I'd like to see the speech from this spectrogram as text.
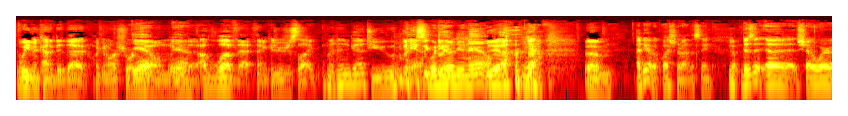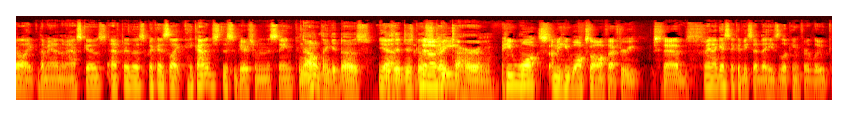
we even kind of did that, like in our short Yeah, film. We yeah. did that. I love that thing because you're just like, "I got you. Yeah. Basically, What are you gonna do now? Yeah, Yeah. um, I do have a question about this scene. Yeah. Does it uh, show where like the man in the mask goes after this? Because like he kind of just disappears from this scene. No, I don't think it does. Yeah. It just goes No, straight he- to her and He walks. I mean, he walks off after he stabs. I mean, I guess it could be said that he's looking for Luke,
